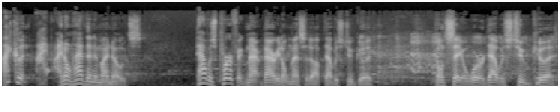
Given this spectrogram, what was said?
I couldn't, I, I don't have that in my notes. That was perfect. Barry, don't mess it up. That was too good. don't say a word. That was too good.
